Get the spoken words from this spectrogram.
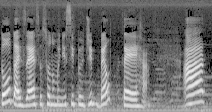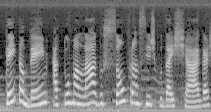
Todas essas são no município de Belterra. A tem também a turma lá do São Francisco das Chagas,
